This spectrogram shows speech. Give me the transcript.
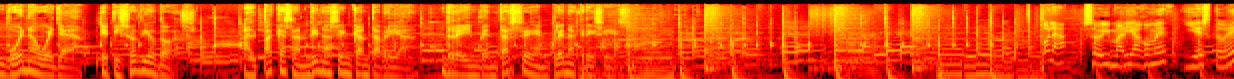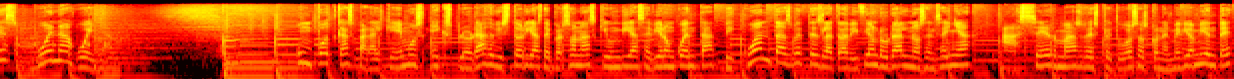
Buena Huella, episodio 2. Alpacas andinas en Cantabria. Reinventarse en plena crisis. Hola, soy María Gómez y esto es Buena Huella. Un podcast para el que hemos explorado historias de personas que un día se dieron cuenta de cuántas veces la tradición rural nos enseña a ser más respetuosos con el medio ambiente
